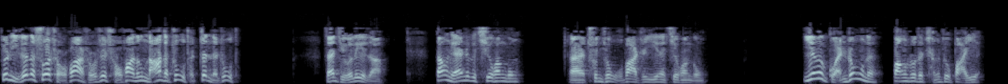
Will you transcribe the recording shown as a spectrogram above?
就是你跟他说丑话的时候，这丑话能拿得住他，镇得住他。咱举个例子啊，当年这个齐桓公，呃，春秋五霸之一的齐桓公。因为管仲呢帮助他成就霸业，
